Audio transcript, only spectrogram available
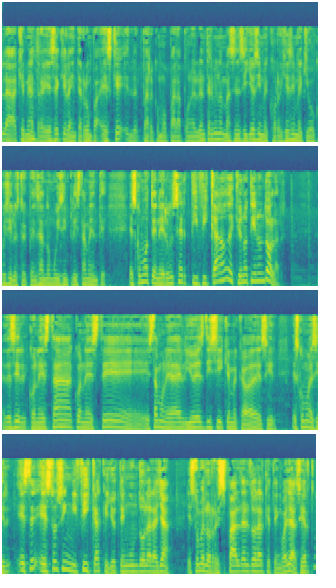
la, que me atraviese, que la interrumpa. Es que, para, como para ponerlo en términos más sencillos, y me corrige si me equivoco y si lo estoy pensando muy simplistamente, es como tener un certificado de que uno tiene un dólar. Es decir, con esta, con este, esta moneda del USDC que me acaba de decir, es como decir, este, esto significa que yo tengo un dólar allá. Esto me lo respalda el dólar que tengo allá, ¿cierto?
